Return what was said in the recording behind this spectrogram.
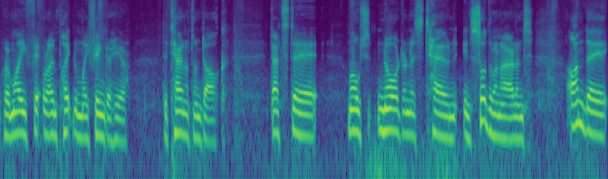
where my where I'm pointing my finger here, the town of Dundalk. That's the most northernest town in southern Ireland, on the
